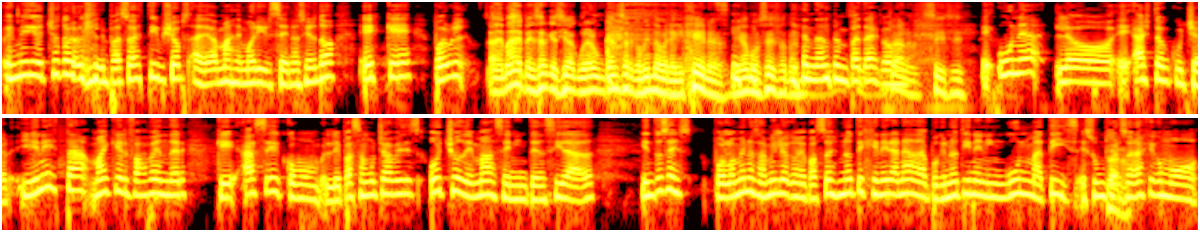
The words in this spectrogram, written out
es medio choto lo que le pasó a Steve Jobs, además de morirse, ¿no es cierto? Es que, por un, Además de pensar que se iba a curar un cáncer comiendo berenjena, digamos eso también. andando en patas Sí, con- Claro, sí, sí. Eh, Una, lo, eh, Ashton Kutcher. Y en esta, Michael Fassbender, que hace, como le pasa muchas veces, ocho de más en intensidad. Y entonces, por lo menos a mí lo que me pasó es no te genera nada, porque no tiene ningún matiz. Es un Claro. personaje como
